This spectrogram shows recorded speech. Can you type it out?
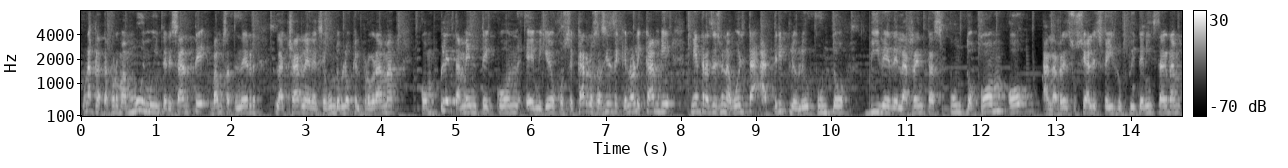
Una plataforma muy, muy interesante. Vamos a tener la charla en el segundo bloque del programa completamente con eh, mi querido José Carlos, así es de que no le cambie mientras des una vuelta a www.vivedelasrentas.com o a las redes sociales, Facebook, Twitter, Instagram,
